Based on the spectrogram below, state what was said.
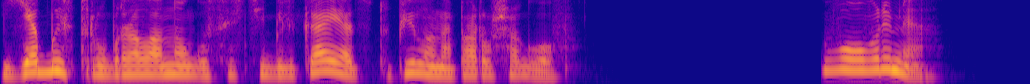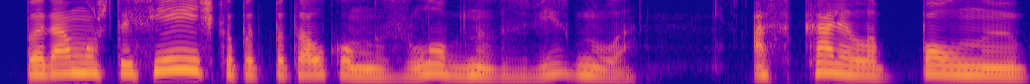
я быстро убрала ногу со стебелька и отступила на пару шагов. Вовремя, потому что феечка под потолком злобно взвизгнула, оскалила полную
